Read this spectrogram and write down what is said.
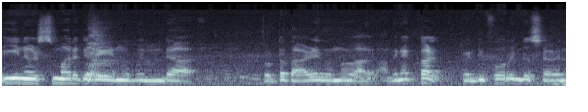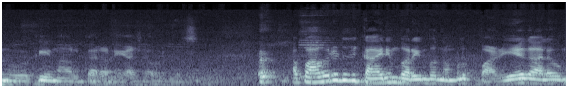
ഈ നഴ്സുമാരൊക്കെ ചെയ്യുന്നതിന്റെ തൊട്ട് താഴെ നിന്ന് അതിനേക്കാൾ twenty four into seven work ചെയ്യുന്ന ആൾക്കാരാണ് ഈ ആശാ വർക്കേഴ്സ് അപ്പോൾ അവരുടെ ഒരു കാര്യം പറയുമ്പോൾ നമ്മൾ പഴയ കാലവും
